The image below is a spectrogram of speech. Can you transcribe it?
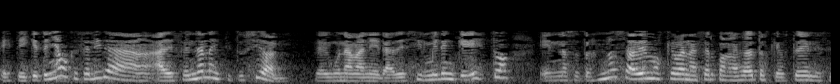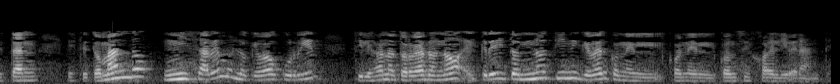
este, y que teníamos que salir a, defender la institución de alguna manera, decir, miren que esto eh, nosotros no sabemos qué van a hacer con los datos que a ustedes les están este, tomando, ni sabemos lo que va a ocurrir si les van a otorgar o no, el crédito no tiene que ver con el, con el Consejo Deliberante.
